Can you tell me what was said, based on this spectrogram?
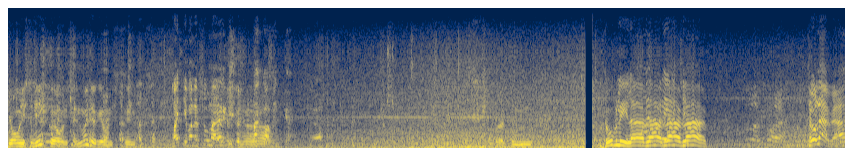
joonistasin ikka, joonistasin, muidugi joonistasin. Mati paneb suuna järgi, tagab ikka. tubli, läheb, läheb, läheb, läheb. Tuleb jah?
